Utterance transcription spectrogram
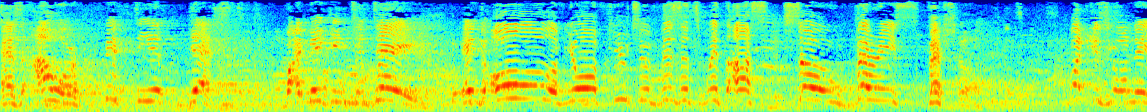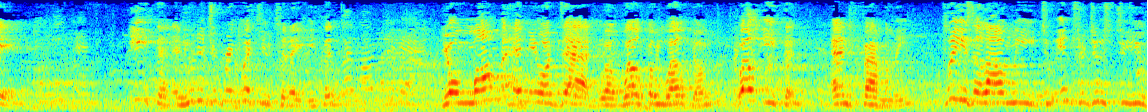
as our 50th guest by making today and all of your future visits with us so very special. What is your name? Ethan. Ethan, and who did you bring with you today, Ethan? My mom and dad. Your mom and your dad. Well, welcome, welcome. Well, Ethan and family, please allow me to introduce to you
